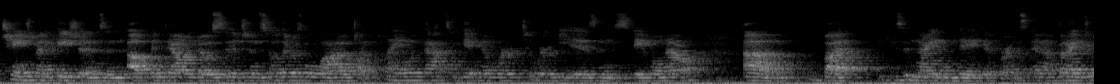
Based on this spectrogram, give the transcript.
change medications and up and down dosage, and so there was a lot of like playing with that to get him where to where he is, and he's stable now. Um, but he's a night and day difference, and but I do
